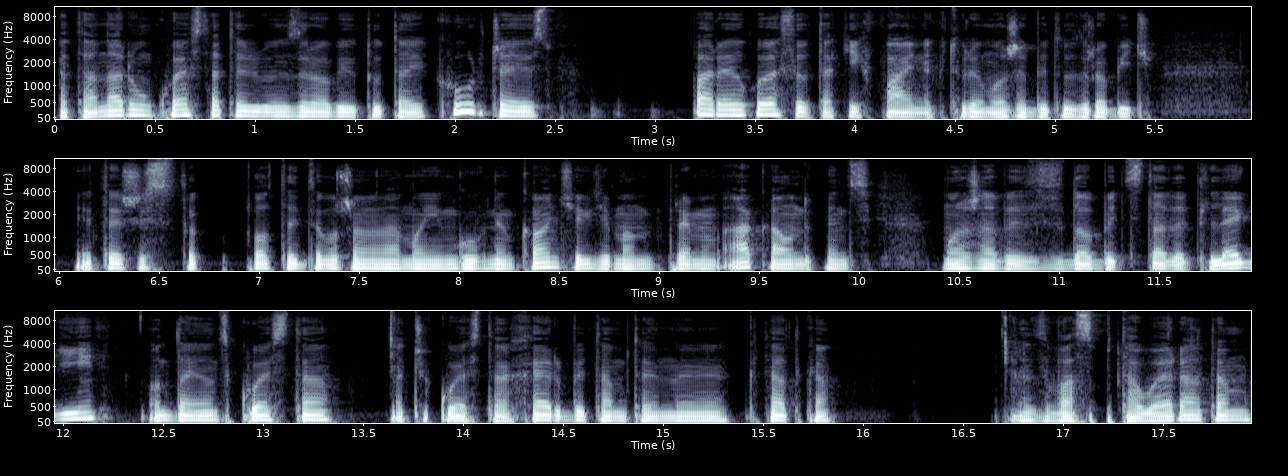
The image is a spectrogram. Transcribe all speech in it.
Katana Rune Questa też bym zrobił tutaj. Kurczę, jest parę questów takich fajnych, które może by tu zrobić. Ja też jest to postać założona na moim głównym koncie, gdzie mam premium account, więc można by zdobyć stadet Legi, oddając questa, znaczy questa herby, tamten y, kwiatka z Wasp Towera tam,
